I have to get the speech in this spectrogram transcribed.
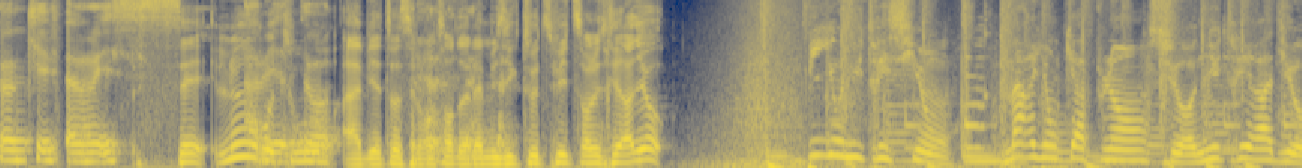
Ok Fabrice. C'est le retour. À bientôt, c'est le retour de la musique tout de suite sur Nutri Radio. Bio Nutrition, Marion Caplan sur Nutri Radio.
